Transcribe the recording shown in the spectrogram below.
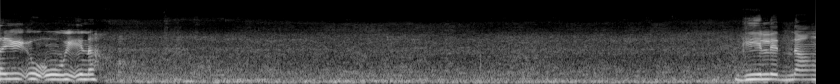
Tayo'y uuwi na. Gilid ng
